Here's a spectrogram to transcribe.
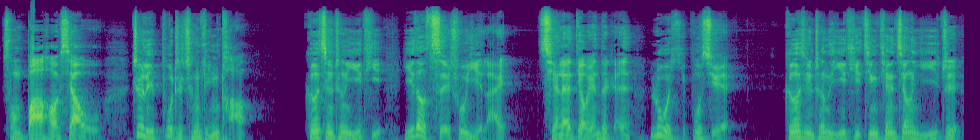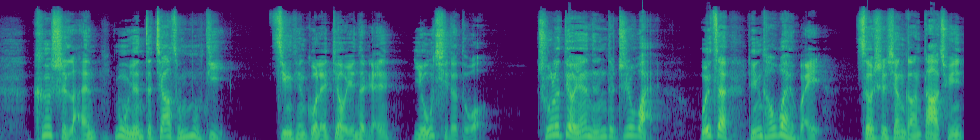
从八号下午，这里布置成灵堂，葛景成遗体移到此处以来，前来调研的人络绎不绝。葛景成的遗体今天将移至柯世兰墓园的家族墓地，今天过来调研的人尤其的多。除了调研人的之外，围在灵堂外围。则是香港大群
